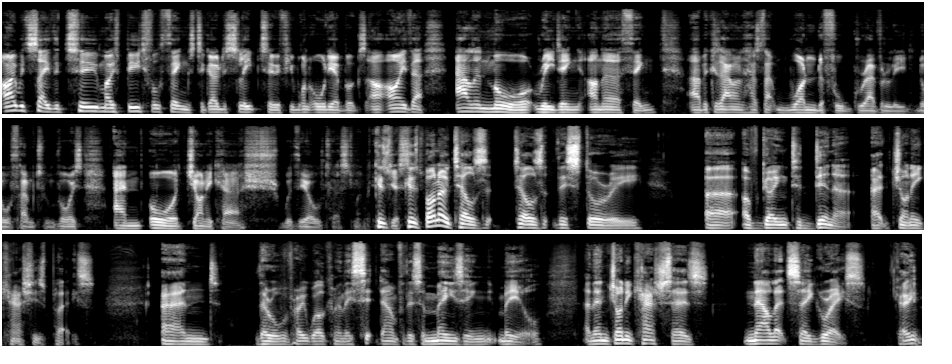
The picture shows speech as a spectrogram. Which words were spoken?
I would say the two most beautiful things to go to sleep to if you want audiobooks are either Alan Moore reading Unearthing, uh, because Alan has that wonderful gravelly Northampton voice, and or Johnny Cash with the Old Testament. Because because Bono tells tells this story uh, of going to dinner at Johnny Cash's place, and they're all very welcoming. They sit down for this amazing meal, and then Johnny Cash says, "Now let's say grace." Okay,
